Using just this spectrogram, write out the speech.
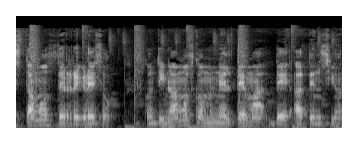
Estamos de regreso. Continuamos con el tema de atención.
